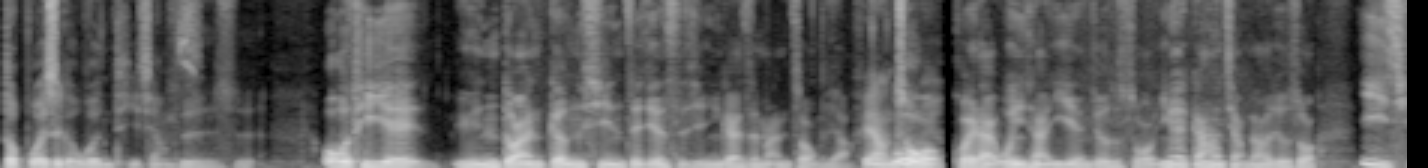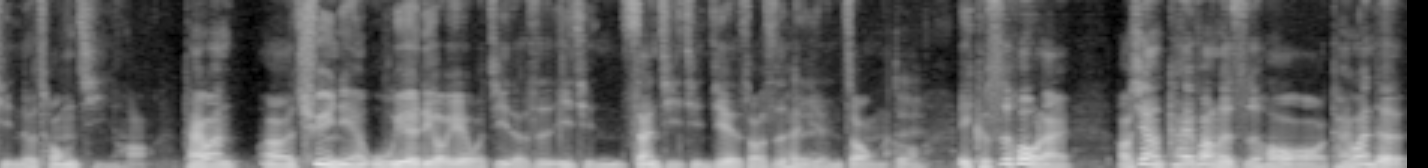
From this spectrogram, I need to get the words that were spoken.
都不会是个问题。这样子是是。OTA 云端更新这件事情应该是蛮重要，非常重要。我回来问一下一言，就是说，因为刚刚讲到，就是说疫情的冲击哈，台湾呃去年五月六月，我记得是疫情三级警戒的时候是很严重的，对。哎，可是后来好像开放了之后哦，台湾的。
